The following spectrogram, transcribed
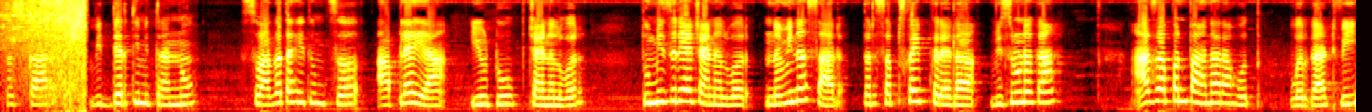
नमस्कार. विद्यार्थी मित्रांनो स्वागत आहे तुमचं आपल्या या यूट्यूब चॅनलवर तुम्ही जर या चॅनलवर नवीन असाल तर सबस्क्राईब करायला विसरू नका. आज आपण पाहणार आहोत वर्ग आठवी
